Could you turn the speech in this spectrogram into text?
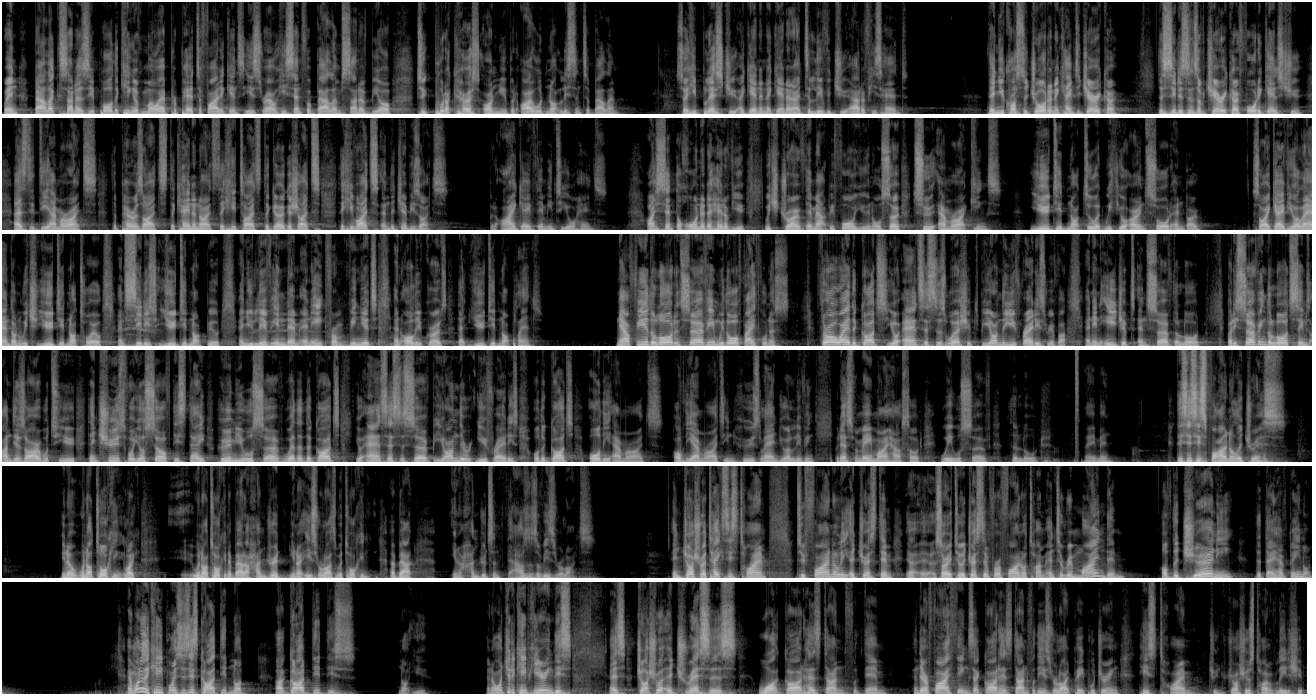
When Balak, son of Zippor, the king of Moab, prepared to fight against Israel, he sent for Balaam, son of Beor, to put a curse on you, but I would not listen to Balaam. So he blessed you again and again, and I delivered you out of his hand. Then you crossed the Jordan and came to Jericho. The citizens of Jericho fought against you, as did the Amorites, the Perizzites, the Canaanites, the Hittites, the Girgashites, the Hivites, and the Jebusites. But I gave them into your hands. I sent the hornet ahead of you, which drove them out before you, and also two Amorite kings. You did not do it with your own sword and bow. So I gave you a land on which you did not toil, and cities you did not build, and you live in them and eat from vineyards and olive groves that you did not plant. Now fear the Lord and serve him with all faithfulness. Throw away the gods your ancestors worshipped beyond the Euphrates River and in Egypt and serve the Lord. But if serving the Lord seems undesirable to you, then choose for yourself this day whom you will serve, whether the gods your ancestors served beyond the Euphrates or the gods or the Amorites of the Amorites in whose land you are living. But as for me and my household, we will serve the Lord. Amen. This is his final address. You know, we're not talking like we're not talking about a hundred, you know, Israelites. We're talking about, you know, hundreds and thousands of Israelites. And Joshua takes this time to finally address them, uh, uh, sorry, to address them for a final time and to remind them of the journey that they have been on. And one of the key points is this God did not, uh, God did this, not you. And I want you to keep hearing this as Joshua addresses what God has done for them. And there are five things that God has done for the Israelite people during his time, Joshua's time of leadership.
